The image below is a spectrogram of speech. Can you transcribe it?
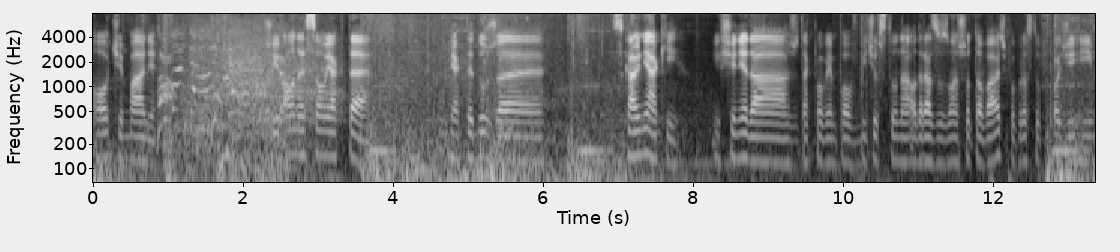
O panie. Czyli one są jak te. Jak te duże skalniaki. Ich się nie da, że tak powiem, po wbiciu stuna od razu zwanshotować. Po prostu wchodzi im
